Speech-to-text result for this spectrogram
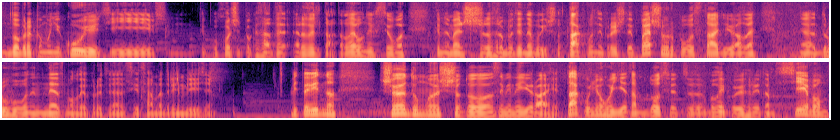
добре комунікують і. Типу, хочуть показати результат, але у них цього, тим не менш, зробити не вийшло. Так, вони пройшли першу групову стадію, але е, другу вони не змогли пройти на цій саме League. Відповідно, що я думаю щодо заміни Юраги? Так, у нього є там досвід е, великої гри там з Сєбом,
